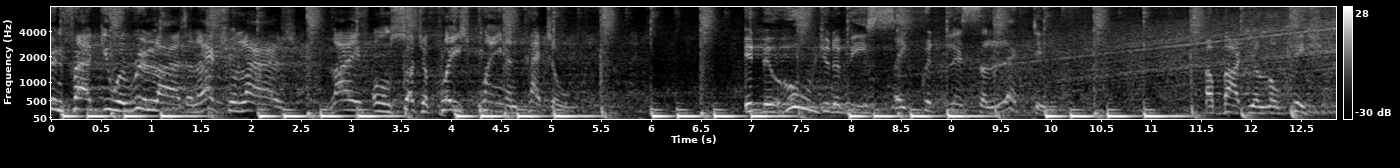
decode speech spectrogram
in fact you will realize and actualize life on such a place, plain, and plateau, it behooves you to be sacredly selective about your location.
